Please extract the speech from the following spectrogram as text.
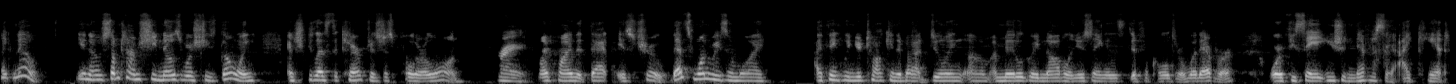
like, "No, you know, sometimes she knows where she's going, and she lets the characters just pull her along." Right. I find that that is true. That's one reason why I think when you're talking about doing um, a middle grade novel and you're saying it's difficult or whatever, or if you say you should never say I can't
